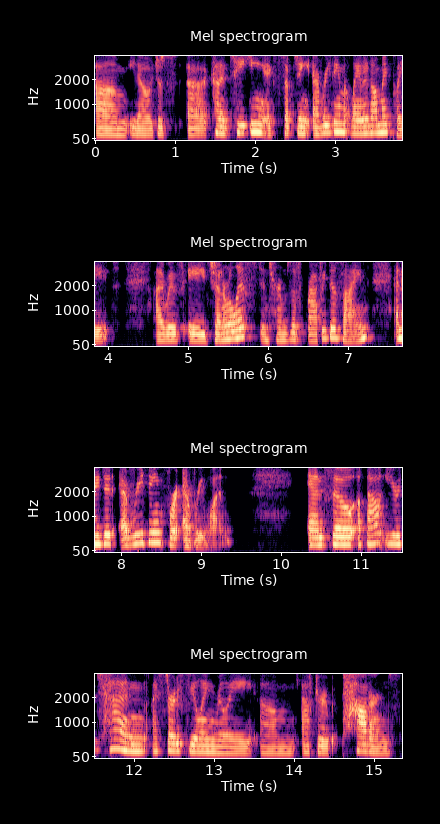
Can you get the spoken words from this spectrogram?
um, you know, just uh, kind of taking, accepting everything that landed on my plate. I was a generalist in terms of graphic design, and I did everything for everyone. And so, about year 10, I started feeling really, um, after patterns,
